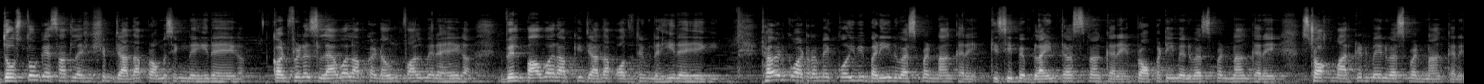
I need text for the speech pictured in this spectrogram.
दोस्तों के साथ रिलेशनशिप ज़्यादा प्रॉमिसिंग नहीं रहेगा। कॉन्फिडेंस लेवल आपका डाउनफॉल में रहेगा विल पावर आपकी ज़्यादा पॉजिटिव नहीं रहेगी। थर्ड क्वार्टर में कोई भी बड़ी इन्वेस्टमेंट ना करें, किसी पे ब्लाइंड ट्रस्ट ना करें प्रॉपर्टी में इन्वेस्टमेंट ना करें स्टॉक मार्केट में इन्वेस्टमेंट ना करें।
